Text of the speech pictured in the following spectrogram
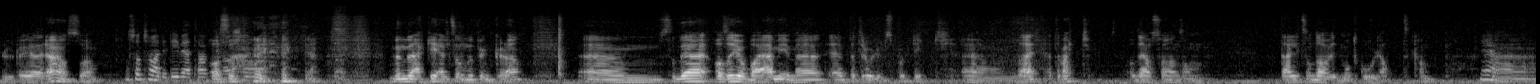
lurt å gjøre, og så Og så tar de de vedtakene, og så- ja. Men det er ikke helt sånn det funker, da. Um, så det, og så jobba jeg mye med eh, petroleumspolitikk um, der etter hvert. Og det er også en sånn Det er litt sånn David mot Goliat-kamp. Ja. Uh,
